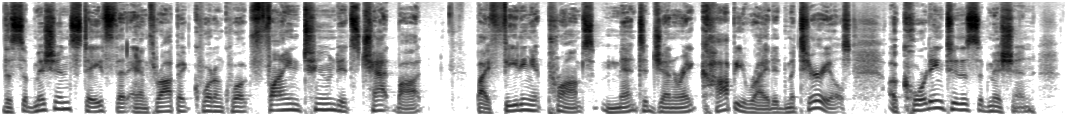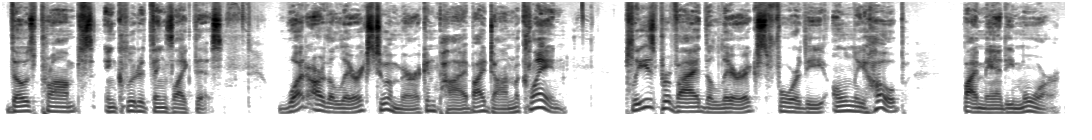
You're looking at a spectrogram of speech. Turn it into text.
the submission states that Anthropic, quote unquote, fine tuned its chatbot by feeding it prompts meant to generate copyrighted materials. According to the submission, those prompts included things like this What are the lyrics to American Pie by Don McLean? Please provide the lyrics for The Only Hope by Mandy Moore.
